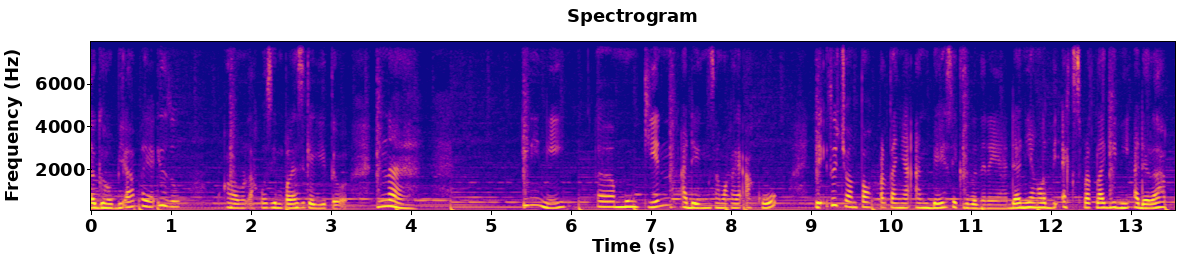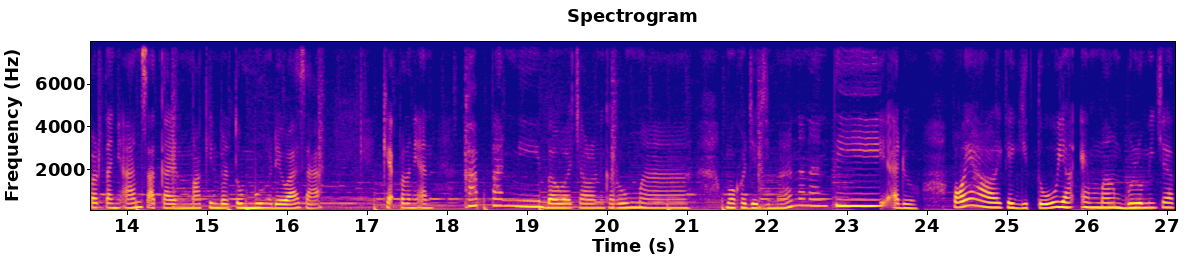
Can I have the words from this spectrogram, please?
Lagi hobi apa ya? Itu tuh kalau menurut aku simpelnya sih kayak gitu. Nah ini nih uh, mungkin ada yang sama kayak aku. Dan itu contoh pertanyaan basic sebenarnya. Dan yang lebih expert lagi nih adalah pertanyaan saat kalian makin bertumbuh dewasa. Kayak pertanyaan kapan nih bawa calon ke rumah? Mau kerja di mana nanti? Aduh pokoknya hal kayak gitu yang emang belum Ica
